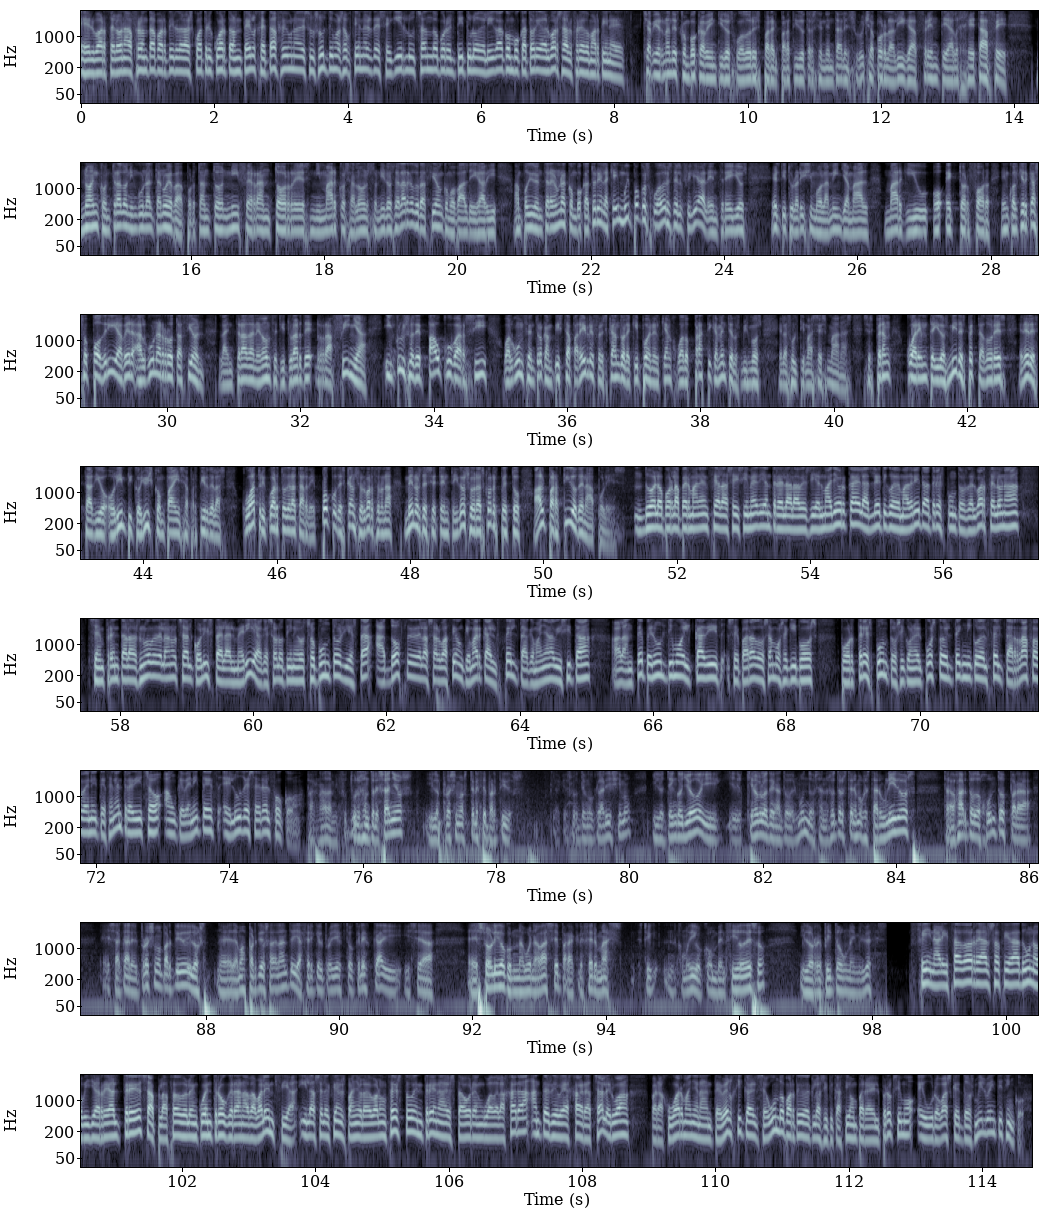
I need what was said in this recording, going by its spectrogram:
El Barcelona afronta a partir de las 4 y cuarto ante el Getafe una de sus últimas opciones de seguir luchando por el título de liga convocatoria del Barça Alfredo Martínez. Xavi Hernández convoca a 22 jugadores para el partido trascendental en su lucha por la liga frente al Getafe no ha encontrado ninguna alta nueva, por tanto, ni Ferran Torres, ni Marcos Alonso, ni los de larga duración como Valde y Gaby han podido entrar en una convocatoria en la que hay muy pocos jugadores del filial, entre ellos el titularísimo Lamin Yamal, Mark Yu o Héctor Ford. En cualquier caso, podría haber alguna rotación, la entrada en el once titular de Rafinha, incluso de Pau Cubarsí o algún centrocampista para ir refrescando al equipo en el que han jugado prácticamente los mismos en las últimas semanas. Se esperan 42.000 espectadores en el Estadio Olímpico Luis Companys a partir de las 4 y cuarto de la tarde. Poco descanso el Barcelona, menos de 72 horas con respecto al partido de Nápoles. Duelo por la permanencia a las seis y media entre el Alavés y el Mallorca. El Atlético de Madrid a tres puntos del Barcelona se enfrenta a las 9 de la noche al colista, el Almería, que solo tiene 8 puntos y está a 12 de la salvación, que marca el Celta, que mañana visita al antepenúltimo, el Cádiz, separados ambos equipos por 3 puntos y con el puesto del técnico del Celta, Rafa Benítez, en entredicho, aunque Benítez elude ser el foco. Para nada, mi futuro son 3 años y los próximos 13 partidos que eso lo tengo clarísimo y lo tengo yo y, y, quiero que lo tenga todo el mundo. O sea, nosotros tenemos que estar unidos, trabajar todos juntos para sacar el próximo partido y los eh, demás partidos adelante y hacer que el proyecto crezca y, sea eh, sólido con una buena base para crecer más. Estoy, como digo, convencido de eso y lo repito una y mil veces. Finalizado Real Sociedad 1, Villarreal 3, aplazado el encuentro Granada-Valencia y la selección española de baloncesto entrena a esta hora en Guadalajara antes de viajar a Charleroi para jugar mañana ante Bélgica el segundo partido de clasificación para el próximo Eurobásquet 2025.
